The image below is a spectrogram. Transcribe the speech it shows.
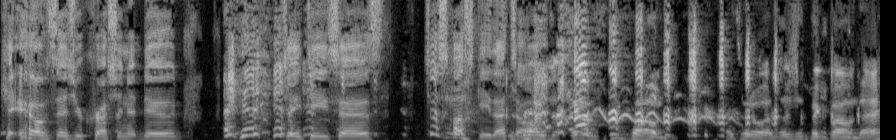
KO says, You're crushing it, dude. JT says, Just husky, that's all. Was, I was big boned. That's what it was. I was just big boned, eh?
